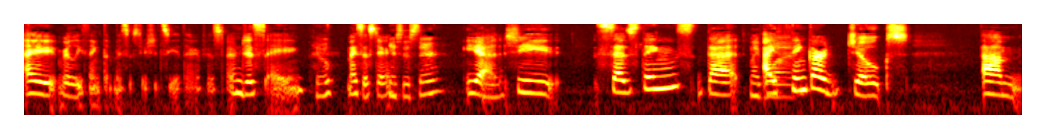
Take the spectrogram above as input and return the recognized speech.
I really think that my sister should see a therapist. I'm just saying. Who? My sister. Your sister? Yeah, Yeah. she says things that Like I think are jokes. Um,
